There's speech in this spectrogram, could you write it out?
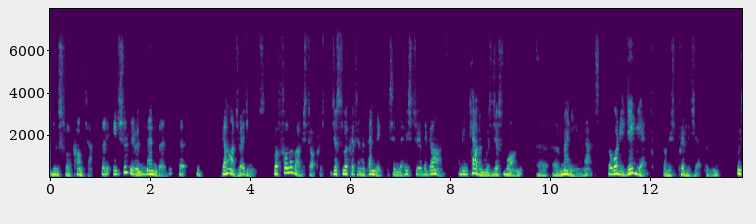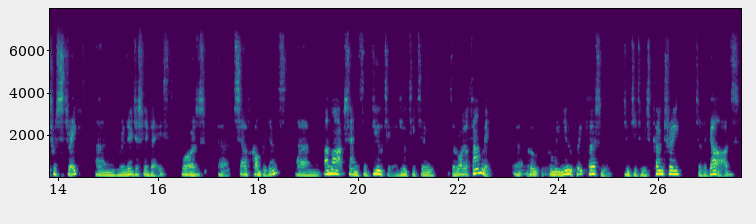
useful contact. But it should be remembered that the Guards regiments were full of aristocracy. Just look at an appendix in the history of the Guards. I mean, Cavan was just one uh, of many in that. But what he did get from his privileged upbringing, which was strict and religiously based, was uh, self-confidence, um, a marked sense of duty, a duty to the royal family, uh, who, whom he knew personally duty to his country, to the guards,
